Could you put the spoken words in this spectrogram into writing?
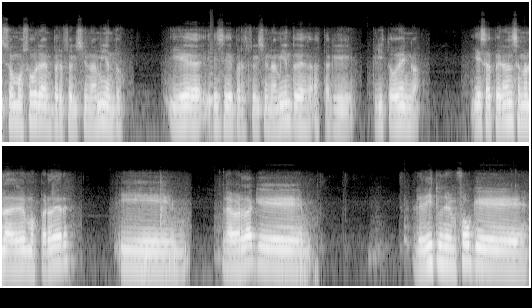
somos obra en perfeccionamiento. Y e, ese perfeccionamiento es hasta que Cristo venga. Y esa esperanza no la debemos perder. Y la verdad que le diste un enfoque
